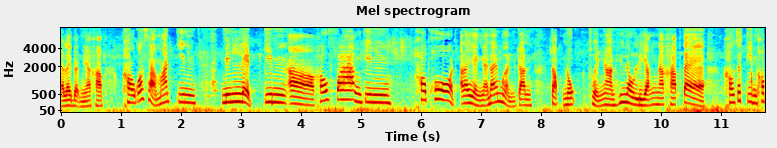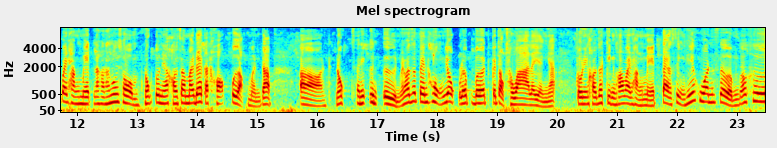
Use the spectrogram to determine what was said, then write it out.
อะไรแบบนี้ครับเขาก็สามารถกินมิลเลตกินข้าวฟ่างกิน ข้าวโพดอะไรอย่างเงี้ยได้เหมือนกันกับนกสวยงามที่เราเลี้ยงนะครับ แต่เขาจะกินเข้าไปทางเม็ดนะคะท่านผู้ชม นกตัวนี้เขาจะไม่ได้กระเทาะเปลือกเหมือนกับนกชนิดอื่นๆ ไม่ว่าจะเป็นหงยกเลิฟเบิร์ดกระจอกชวาอะไรอย่างเงี้ย ตัวนี้เขาจะกินเข้าไปทางเม็ด แต่สิ่งที่ควรเสริมก็คือ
